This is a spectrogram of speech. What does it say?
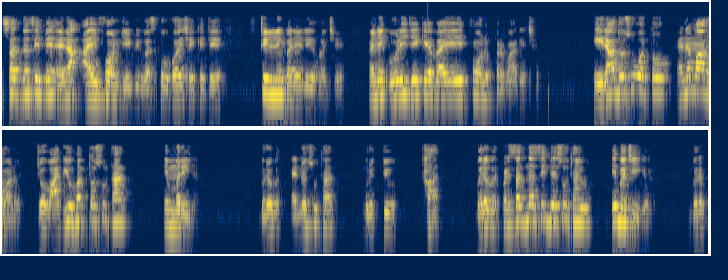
સદનસીબે એના આઈફોન જેવી વસ્તુ હોય છે કે જે સ્ટીલની બનેલી હોય છે અને ગોળી જે કહેવાય એ ફોન ઉપર વાગે છે. ઈરાદો શું હતો? એને મારવાનો. જો વાગ્યું હોત તો શું થાત? એ મરી જાય બરોબર? એનું શું થાત? મૃત્યુ થાત બરોબર? પણ સદનસીબે શું થયું? એ બચી ગયો. બરોબર?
